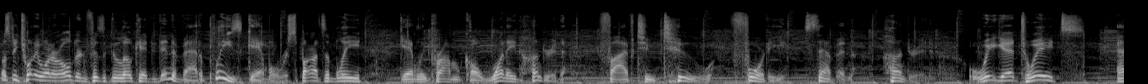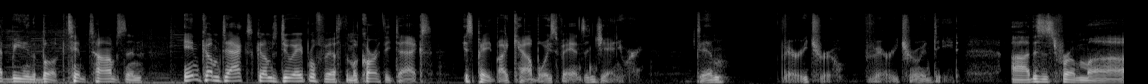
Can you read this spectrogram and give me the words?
Must be 21 or older and physically located in Nevada. Please gamble responsibly. Gambling problem? Call 1-800-522-4700. We get tweets at Beating the Book. Tim Thompson. Income tax comes due April 5th. The McCarthy tax is paid by Cowboys fans in January. Tim, very true. Very true indeed. Uh, this is from uh,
